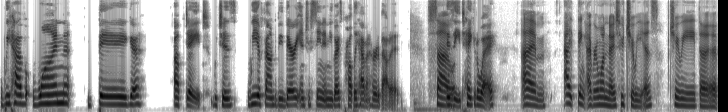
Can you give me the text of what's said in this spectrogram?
We have one big update, which is we have found to be very interesting, and you guys probably haven't heard about it. So Izzy, take it away. um I think everyone knows who Chewy is. Chewy, the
